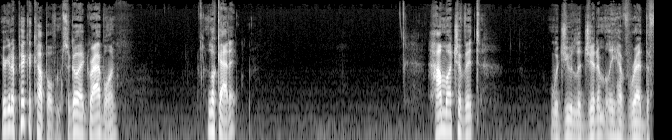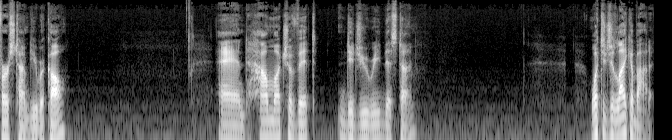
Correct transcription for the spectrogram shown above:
You're going to pick a couple of them. So go ahead, grab one, look at it. How much of it would you legitimately have read the first time? Do you recall? And how much of it did you read this time? What did you like about it?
